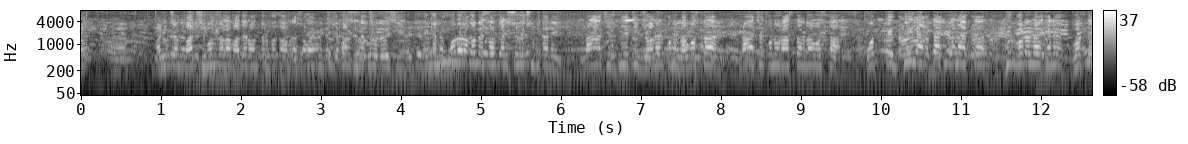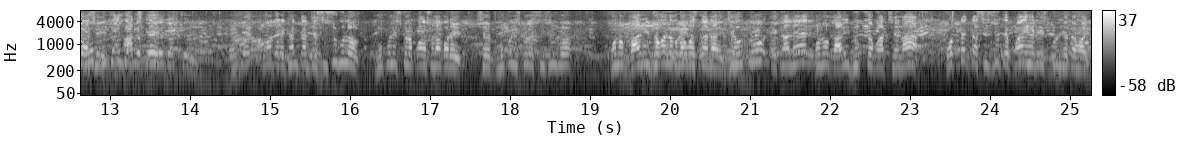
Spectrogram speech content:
মানিকচক বাদ সীমন্তলা বাদের অন্তর্গত আমরা সবাই মিলে যে বাসিন্দাগুলো রয়েছি, এখানে কোনো রকমের সরকারি সুযোগ সুবিধা নেই। না আছে পিএইচি, জলের কোনো ব্যবস্থা, না আছে কোনো রাস্তার ব্যবস্থা। প্রত্যেক দিন একটা একটা না একটা দুর্ঘটনা এখানে ঘটতে আছে। আজকে এই যে আমাদের এখানকার যে শিশুগুলো মুকুল স্কুলে পড়াশোনা করে, সে মুকুল স্কুলের শিশুগুলো কোনো গাড়ি যোগাযোগ ব্যবস্থা নাই। যেহেতু এখানে কোনো গাড়ি ঢুকতে পারছে না প্রত্যেকটা শিশুতে পায়ে হেঁটে স্কুল যেতে হয়।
